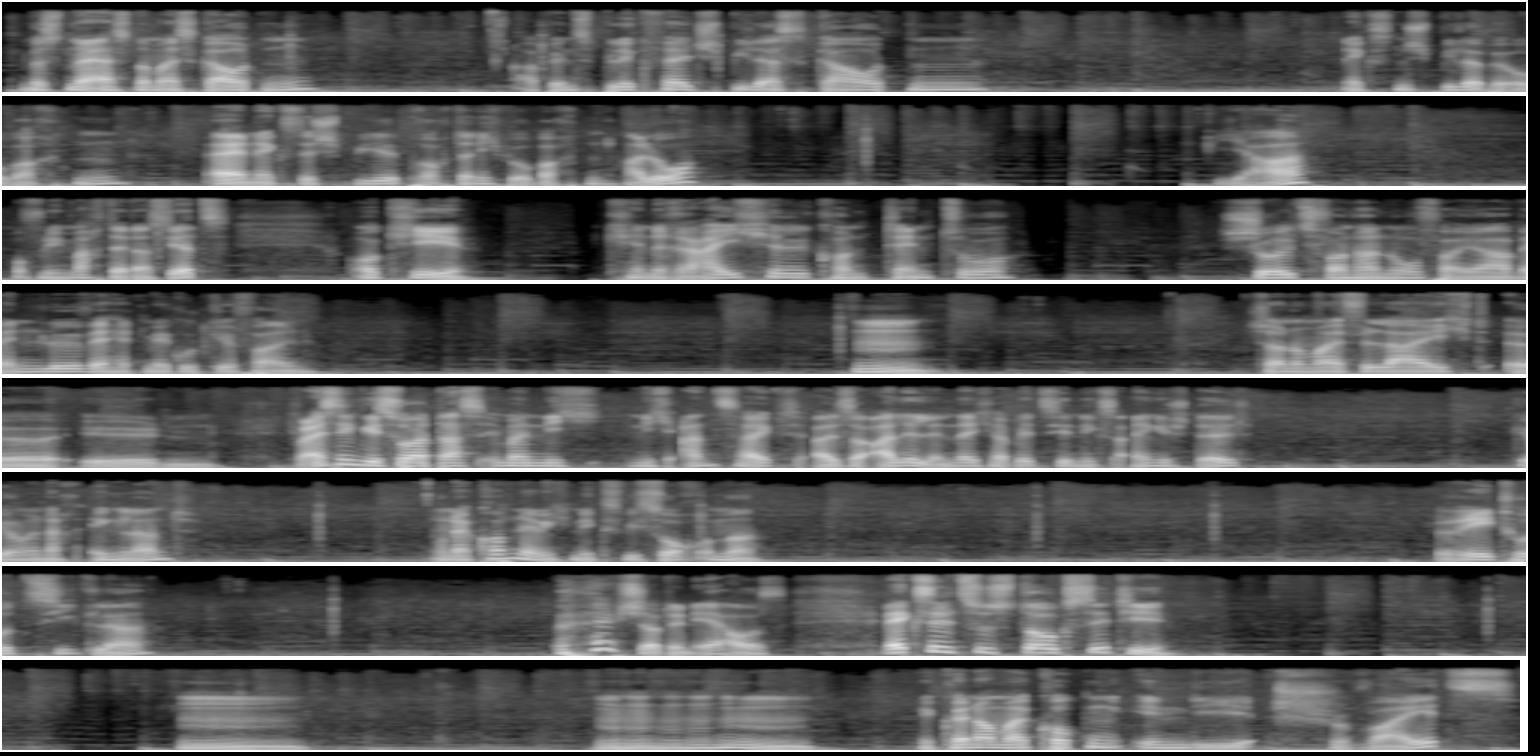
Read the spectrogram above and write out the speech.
Müssten wir erst nochmal scouten. Ab ins Blickfeld, Spieler scouten. Nächsten Spieler beobachten. Äh, nächstes Spiel braucht er nicht beobachten. Hallo? Ja. Hoffentlich macht er das jetzt. Okay. Ken Reichel, Contento. Schulz von Hannover, ja. Wenn Löwe hätte mir gut gefallen. Hm. Schauen wir mal vielleicht äh, in... Ich weiß nicht, wieso er das immer nicht, nicht anzeigt. Also alle Länder. Ich habe jetzt hier nichts eingestellt. Gehen wir nach England. Und da kommt nämlich nichts, wieso auch immer. Reto Ziegler. Schaut denn er aus? Wechsel zu Stoke City. Hm. Hm, hm, hm, hm. Wir können auch mal gucken in die Schweiz.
